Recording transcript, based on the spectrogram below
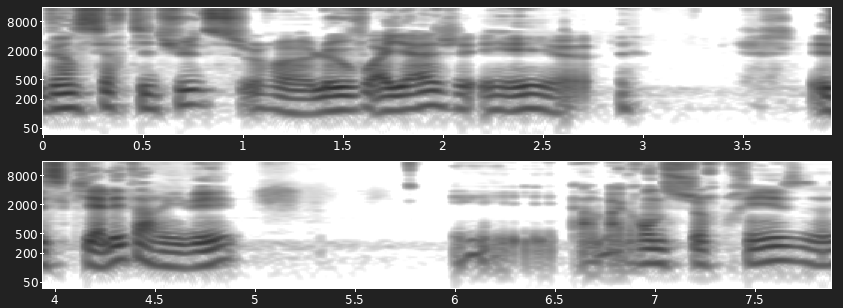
d'incertitudes sur le voyage et, et, ce qui allait arriver. Et à ma grande surprise,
